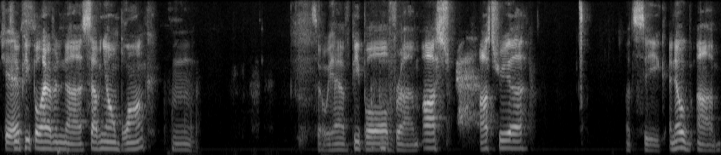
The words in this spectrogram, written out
cheers. Two people are having uh, Sauvignon Blanc. Hmm. So we have people from Aust- Austria. Let's see. I know. Um,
